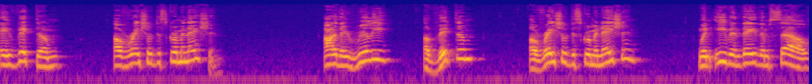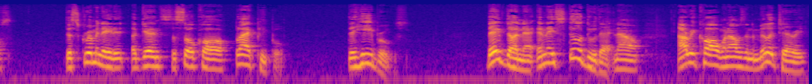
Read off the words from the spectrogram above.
a victim of racial discrimination? Are they really a victim of racial discrimination when even they themselves discriminated against the so called black people, the Hebrews? They've done that and they still do that. Now, I recall when I was in the military,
